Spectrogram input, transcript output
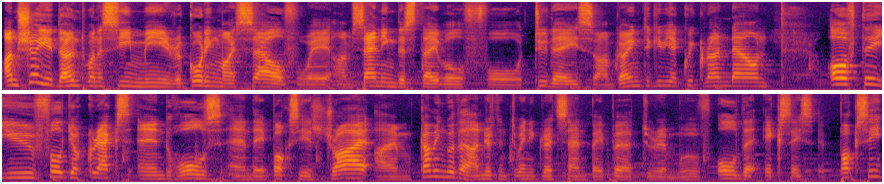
I'm sure you don't want to see me recording myself where I'm sanding this table for two days, so I'm going to give you a quick rundown. After you filled your cracks and holes and the epoxy is dry, I'm coming with a 120 grit sandpaper to remove all the excess epoxy.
